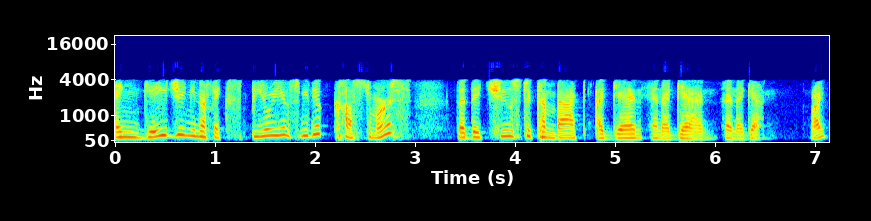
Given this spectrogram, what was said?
engaging enough experience with your customers that they choose to come back again and again and again, right?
